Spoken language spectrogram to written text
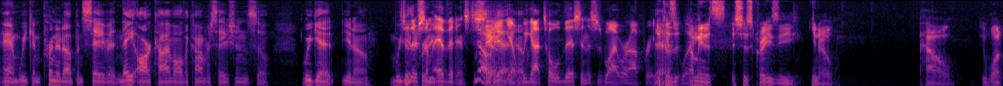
and we can print it up and save it, and they archive all the conversations, so we get you know we so get there's some pretty- evidence to Oh, say, yeah, "Yep, yeah. we got told this, and this is why we're operating." because this it, way." I mean it's it's just crazy, you know, how you want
